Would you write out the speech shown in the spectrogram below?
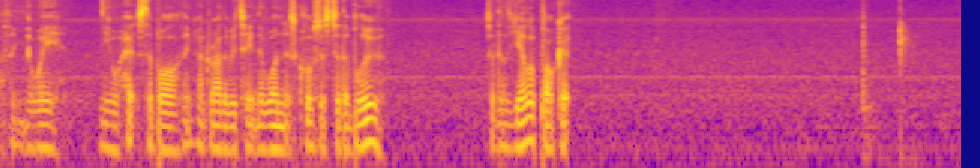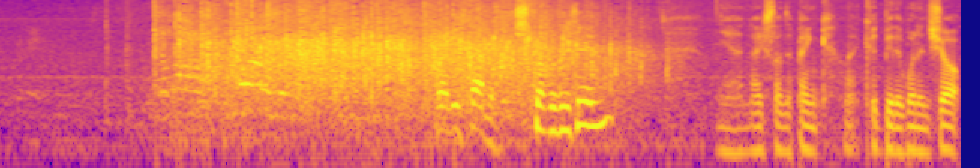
I think the way Neil hits the ball, I think I'd rather be taking the one that's closest to the blue, to the yellow pocket. Twenty-seven. Struggled it in. Yeah, nicely on the pink. That could be the winning shot.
